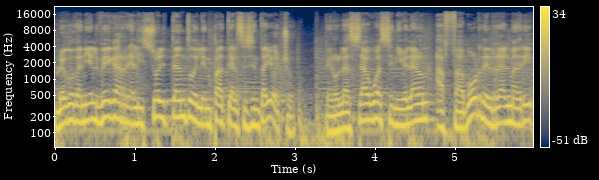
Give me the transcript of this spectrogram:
luego Daniel Vega realizó el tanto del empate al 68, pero las aguas se nivelaron a favor del Real Madrid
